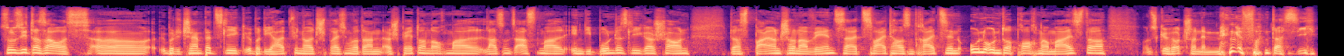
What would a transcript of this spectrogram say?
So sieht das aus. Äh, über die Champions League, über die Halbfinals sprechen wir dann äh, später nochmal. Lass uns erstmal in die Bundesliga schauen. Du hast Bayern schon erwähnt, seit 2013 ununterbrochener Meister. Uns gehört schon eine Menge Fantasie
